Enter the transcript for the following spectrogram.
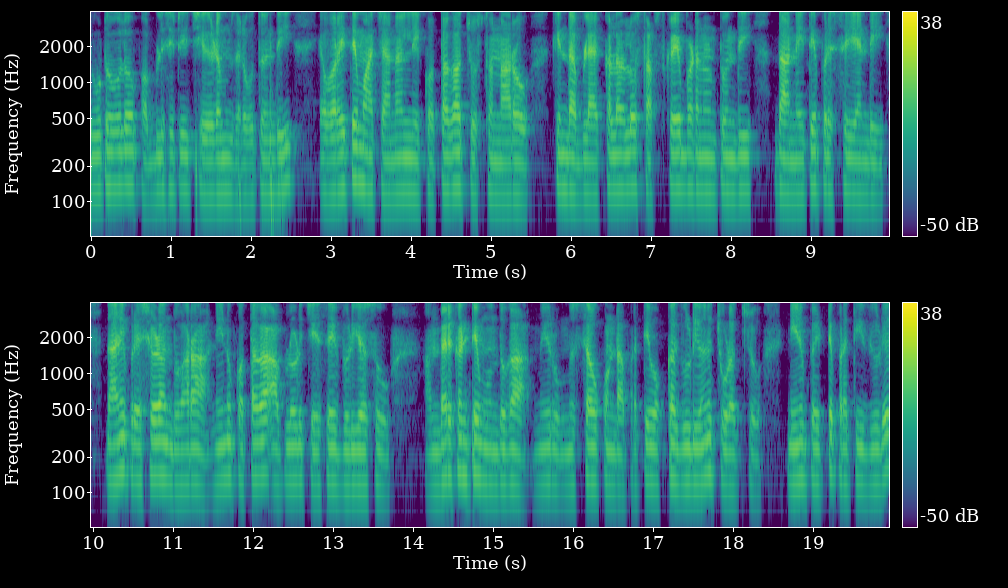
యూట్యూబ్లో పబ్లిసిటీ చేయడం జరుగుతుంది. ఎవరైతే మా ఛానల్ని కొత్తగా చూస్తున్నారో కింద బ్లాక్ కలర్లో సబ్స్క్రైబ్ బటన్ ఉంటుంది. దాన్ని అయితే ప్రెస్ చేయండి. దాన్ని ప్రెస్ చేయడం ద్వారా నేను కొత్తగా అప్లోడ్ చేసే వీడియోస్ అందరికంటే ముందుగా మీరు మిస్ అవ్వకుండా ప్రతి ఒక్క వీడియోని చూడొచ్చు. నేను పెట్టే ప్రతి వీడియో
